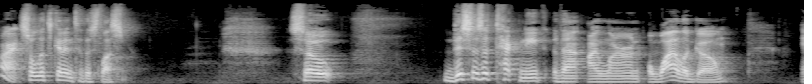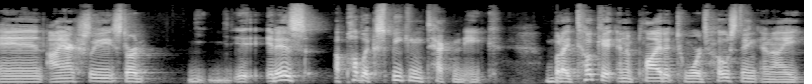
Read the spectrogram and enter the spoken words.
All right, so let's get into this lesson. So this is a technique that I learned a while ago and I actually started, it is a public speaking technique, but I took it and applied it towards hosting and I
